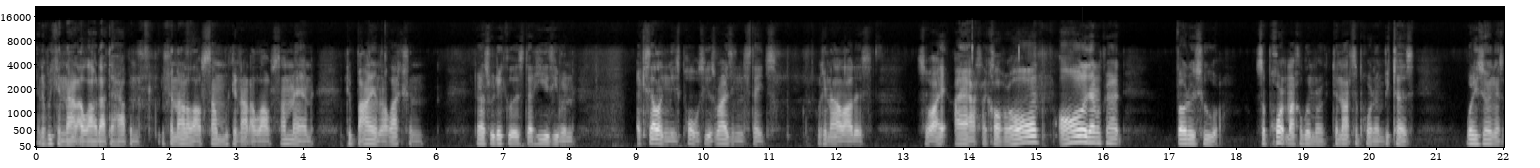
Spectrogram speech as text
And if we cannot allow that to happen, we cannot allow some we cannot allow some man to buy an election that's ridiculous that he is even excelling in these polls. He is rising in the states. We cannot allow this. So I, I ask, I call for all all the Democrat voters who support Michael Bloomberg to not support him because what he's doing is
